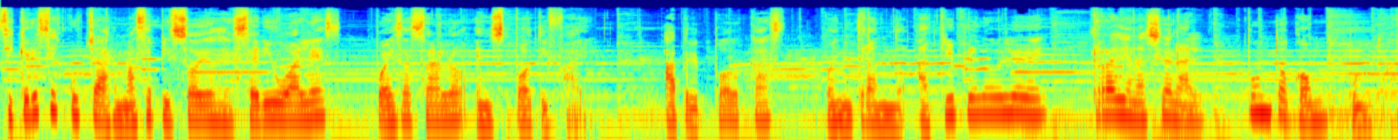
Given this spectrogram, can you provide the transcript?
Si querés escuchar más episodios de Ser Iguales, puedes hacerlo en Spotify, Apple Podcast o entrando a www.radionacional.com.ar.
